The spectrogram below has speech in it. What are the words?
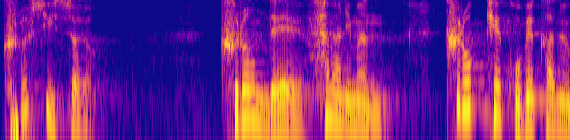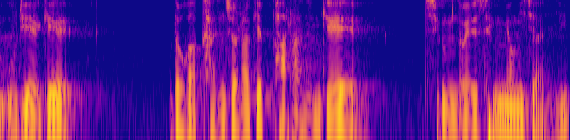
그럴 수 있어요. 그런데 하나님은 그렇게 고백하는 우리에게 너가 간절하게 바라는 게 지금 너의 생명이지 않니?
